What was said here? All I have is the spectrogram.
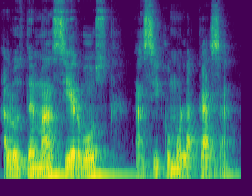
a los demás siervos, así como la casa.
